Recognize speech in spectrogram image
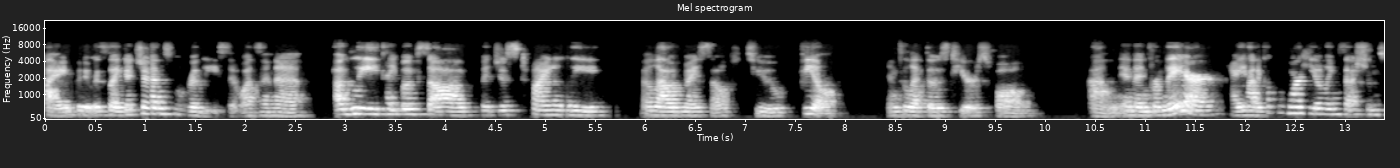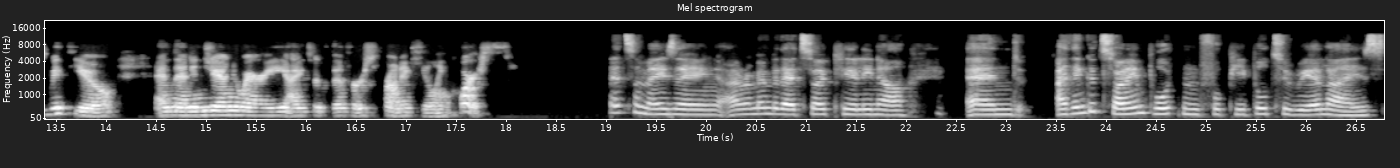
but it was like a gentle release. It wasn't a ugly type of sob, but just finally allowed myself to feel and to let those tears fall. Um, and then from there, I had a couple more healing sessions with you. And then in January, I took the first pranic healing course. That's amazing. I remember that so clearly now. And I think it's so important for people to realize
